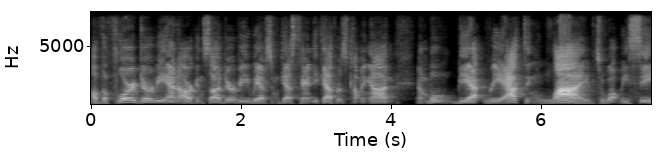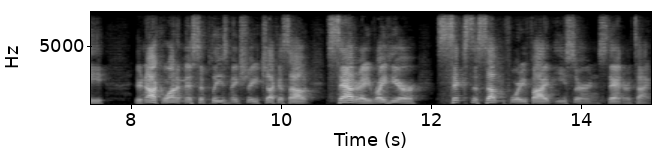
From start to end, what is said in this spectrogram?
of the Florida Derby and Arkansas Derby. We have some guest handicappers coming on, and we'll be reacting live to what we see. You're not going to miss it. Please make sure you check us out Saturday right here, 6 to 7:45 Eastern Standard Time.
